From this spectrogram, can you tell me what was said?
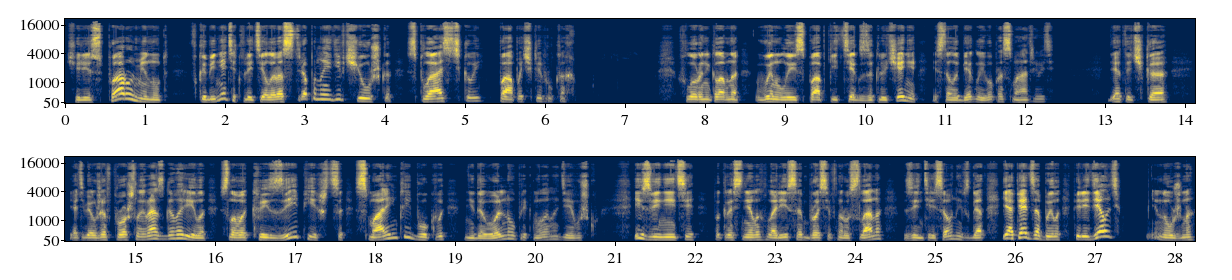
Через пару минут в кабинетик влетела растрепанная девчушка с пластиковой папочкой в руках. Флора Николаевна вынула из папки текст заключения и стала бегло его просматривать. — Деточка, я тебе уже в прошлый раз говорила, слово «кызы» пишется с маленькой буквы, — недовольно упрекнула на девушку. — Извините, — покраснела Лариса, бросив на Руслана заинтересованный взгляд. — Я опять забыла. Переделать? Не нужно.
